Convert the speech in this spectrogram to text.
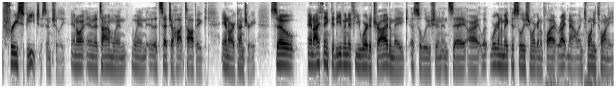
free speech essentially in, our, in a time when when it's such a hot topic in our country so and i think that even if you were to try to make a solution and say all right we're going to make this solution we're going to apply it right now in 2020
